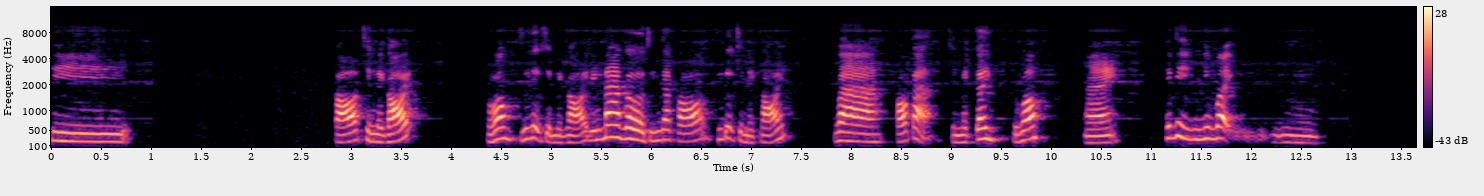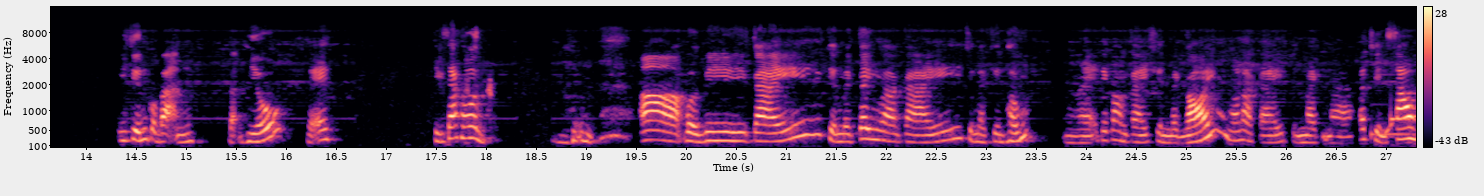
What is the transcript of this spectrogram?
thì có chuyển mạch gói đúng không? Dữ liệu chuyển mạch gói đến 3G chúng ta có dữ liệu chuyển mạch gói và có cả chuyển mạch kênh đúng không? Đấy. thế thì như vậy ừ, ý kiến của bạn bạn Hiếu sẽ chính xác hơn. à, bởi vì cái chuyển mạch kênh và cái chuyển mạch truyền thống. Đấy, thế còn cái chuyển mạch gói nó là cái chuyển mạch mà phát triển sau.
